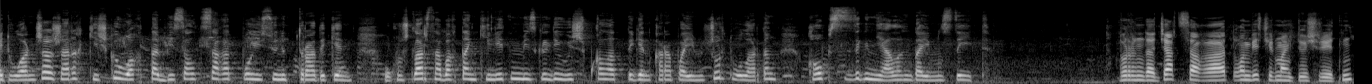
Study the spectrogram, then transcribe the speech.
Айтуларынша жарық кешкі уақытта 5-6 сағат бойы сөніп тұрады екен. Оқушылар сабақтан келетін мезгілде өшіп қалады деген қарапайым жұрт олардың қауіпсіздігіне алаңдаймыз дейді. Бұрында жарты сағат 15-20 минут өшіретін.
